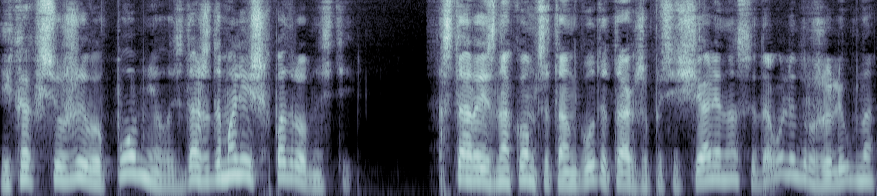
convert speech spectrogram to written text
и как все живо помнилось, даже до малейших подробностей. Старые знакомцы Тангуты также посещали нас и довольно дружелюбно.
